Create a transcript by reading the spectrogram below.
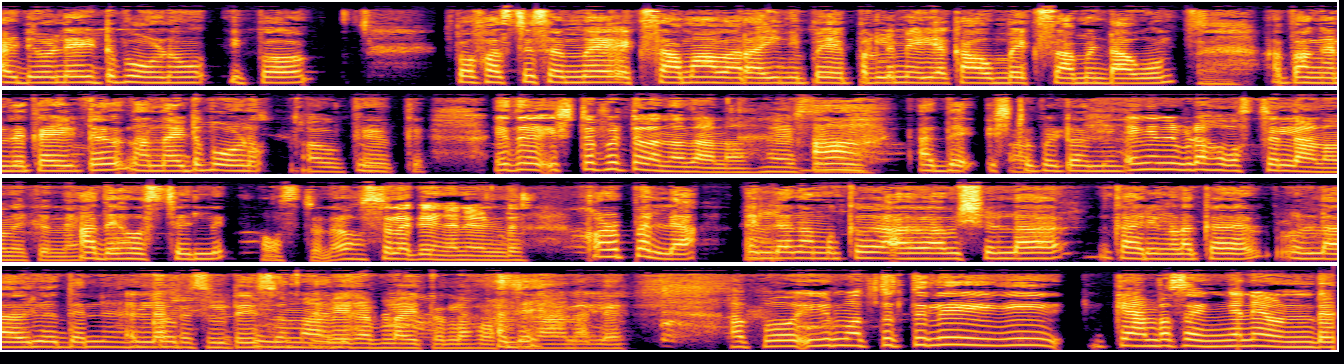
അടിപൊളിയായിട്ട് പോണു. ഇപ്പൊ ഇപ്പൊ ഫസ്റ്റ് സെം എക്സാം ആവാറായി. ഇനിയിപ്പോ ഏപ്രിൽ മെയ് ഒക്കെ ആവുമ്പോ എക്സാം ഉണ്ടാവും. അപ്പൊ അങ്ങനത്തെ ആയിട്ട് നന്നായിട്ട് പോണു. Okay okay. ഇത് ഇഷ്ടപ്പെട്ട് വന്നതാണോ ആ അതെ ഇഷ്ടപ്പെട്ടു വന്നു. എങ്ങനെ ഇവിടെ ഹോസ്റ്റലിലാണോ നിൽക്കുന്നത് അതെ ഹോസ്റ്റലിൽ. ഹോസ്റ്റൽ ഹോസ്റ്റലൊക്കെ എങ്ങനെയുണ്ട്? കുഴപ്പമില്ല എല്ലാം നമുക്ക് ആവശ്യമുള്ള കാര്യങ്ങളൊക്കെ ഉള്ള ഒരു എല്ലാ ഫെസിലിറ്റീസും അവൈലബിൾ ആയിട്ടുള്ള ഹോസ്റ്റലാണല്ലേ? അപ്പോ ഈ മൊത്തത്തിൽ ഈ ക്യാമ്പസ് എങ്ങനെയുണ്ട്?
